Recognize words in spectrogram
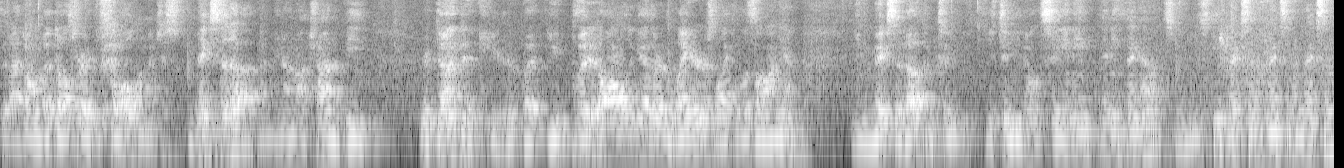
that I don't adulterate the soil, and I just mix it up. I mean, I'm not trying to be redundant here, but you put it all together in layers like lasagna. You mix it up until you, until you don't see any anything else. And you just keep mixing and mixing and mixing.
